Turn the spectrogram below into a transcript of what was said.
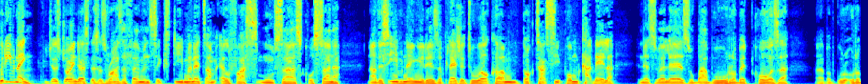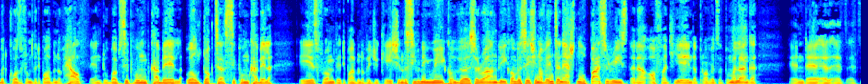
Good evening. If you just joined us, this is Rise FM in 60 minutes. I'm Elfas Musa Sikhosana. Now, this evening, it is a pleasure to welcome Dr. Sipho Mkhabela and as well as Ubabu Robert Khoza, uh, Robert Khoza from the Department of Health and Ubab Sipho Mkhabela, well, Dr. Sipho Mkhabela is from the Department of Education. This evening, we converse around the conversation of international bursaries that are offered here in the province of Mpumalanga and uh, as,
